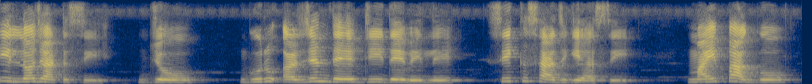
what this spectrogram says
ਢਿੱਲੋ ਜੱਟ ਸੀ, ਜੋ ਗੁਰੂ ਅਰਜਨ ਦੇਵ ਜੀ ਦੇ ਵੇਲੇ ਸਿੱਖ ਸੱਜ ਗਿਆ ਸੀ। ਮਾਈ ਭਾਗੋ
